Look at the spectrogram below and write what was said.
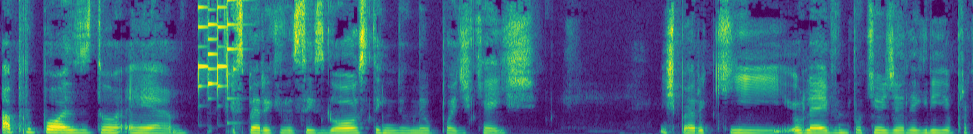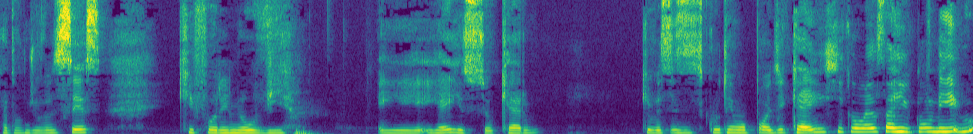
A propósito, é, espero que vocês gostem do meu podcast. Espero que eu leve um pouquinho de alegria para cada um de vocês que forem me ouvir. E, e é isso, eu quero que vocês escutem o podcast e comecem a rir comigo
